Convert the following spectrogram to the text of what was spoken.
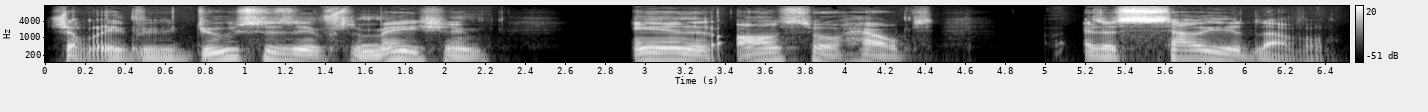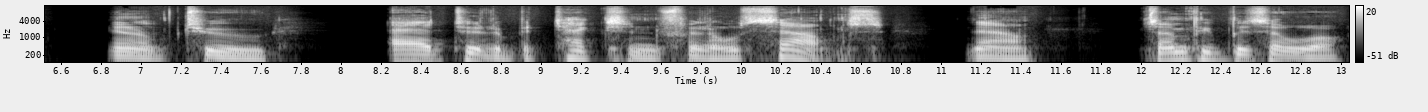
So it reduces inflammation and it also helps at a cellular level, you know, to add to the protection for those cells. Now, some people say, well,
